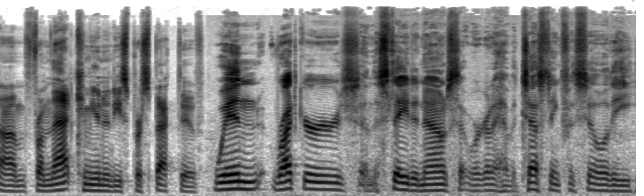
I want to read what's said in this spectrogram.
um, from that community's perspective. When Rutgers and the state announced that we're going to have a testing facility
